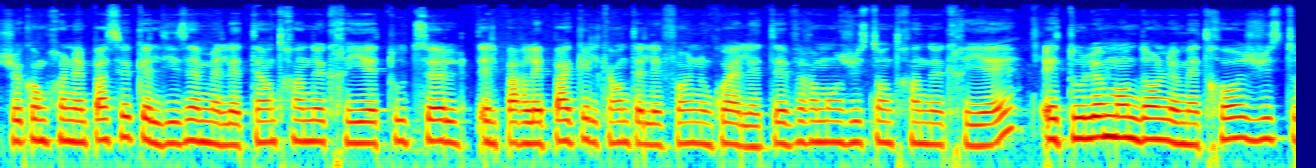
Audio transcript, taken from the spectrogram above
Je comprenais pas ce qu'elle disait, mais elle était en train de crier toute seule. Elle parlait pas à quelqu'un au téléphone ou quoi. Elle était vraiment juste en train de crier. Et tout le monde dans le métro juste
